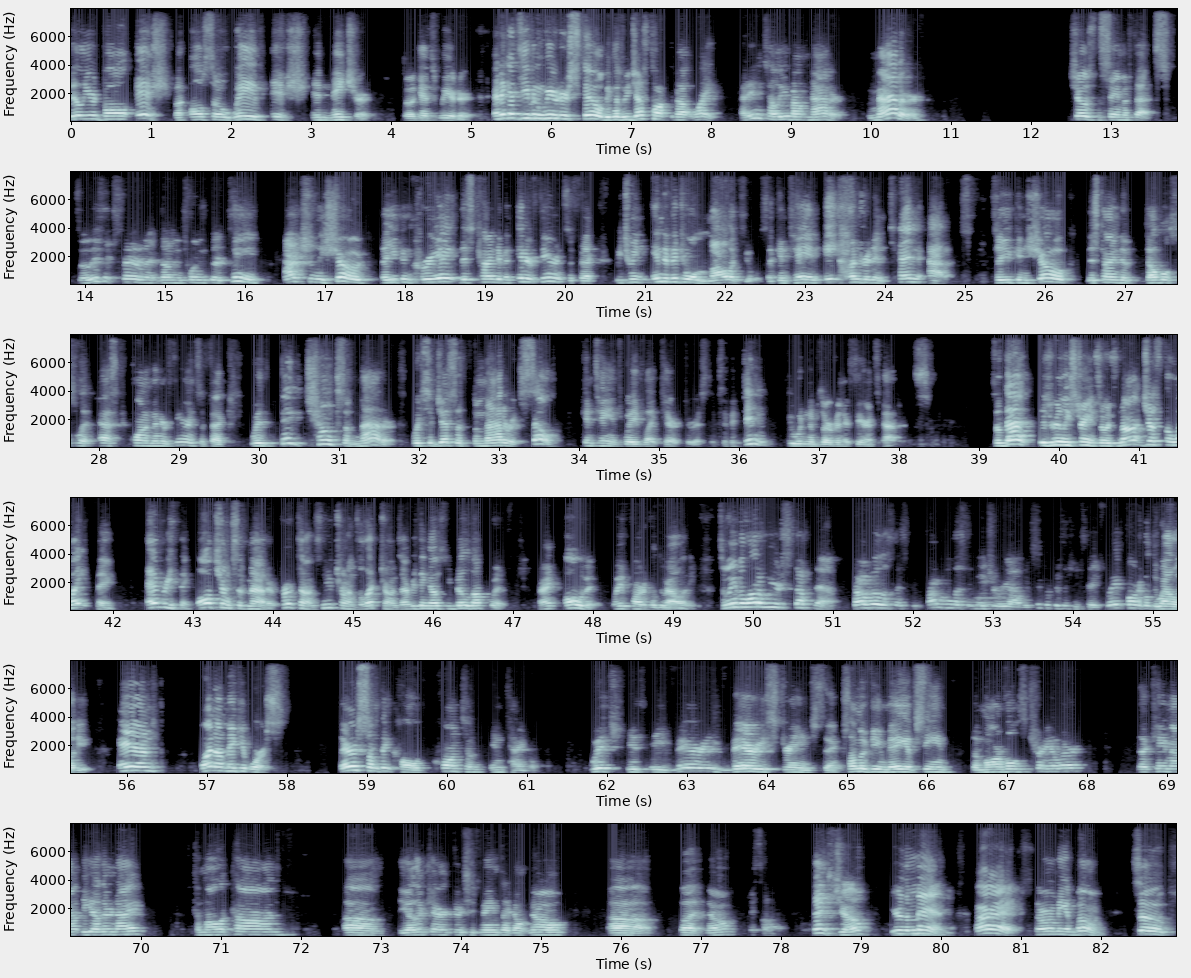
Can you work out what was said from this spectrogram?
billiard ball-ish, but also wave-ish in nature. So it gets weirder. And it gets even weirder still because we just talked about light. I didn't tell you about matter. Matter shows the same effects. So this experiment done in 2013 actually showed that you can create this kind of an interference effect between individual molecules that contain 810 atoms. So you can show this kind of double slit-esque quantum interference effect with big chunks of matter, which suggests that the matter itself contains wave-like characteristics. If it didn't, you wouldn't observe interference patterns. So that is really strange. So it's not just the light thing everything, all chunks of matter, protons, neutrons, electrons, everything else you build up with, right? All of it, wave particle duality. So we have a lot of weird stuff now. Probabilistic, probabilistic nature reality, superposition states, wave particle duality. And why not make it worse? There's something called quantum entanglement, which is a very, very strange thing. Some of you may have seen the Marvels trailer that came out the other night. Kamala Khan, um, the other characters whose names I don't know, uh, but no, I saw it. Thanks, Joe. You're the man. All right, throwing me a bone. So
